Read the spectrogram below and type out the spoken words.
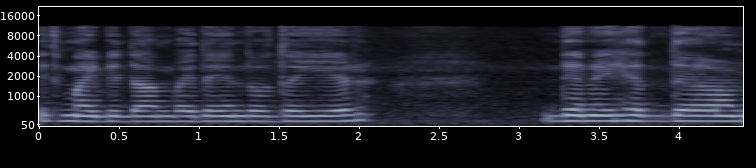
It might be done by the end of the year. Then I had the um,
